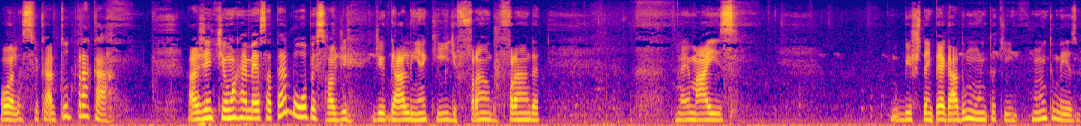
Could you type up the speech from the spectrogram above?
Olha, elas ficaram tudo pra cá. A gente tinha uma remessa até boa, pessoal, de, de galinha aqui, de frango, franga. Né, mas o bicho tem pegado muito aqui, muito mesmo.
